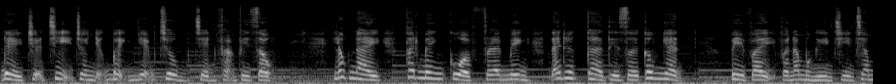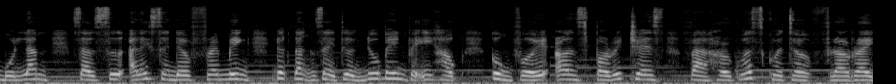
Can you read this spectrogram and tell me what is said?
để chữa trị cho những bệnh nhiễm trùng trên phạm vi rộng. Lúc này, phát minh của Fleming đã được cả thế giới công nhận. Vì vậy, vào năm 1945, giáo sư Alexander Fleming được tặng giải thưởng Nobel về y học cùng với Ernst Poritrens và Herbert Quater Fleury.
